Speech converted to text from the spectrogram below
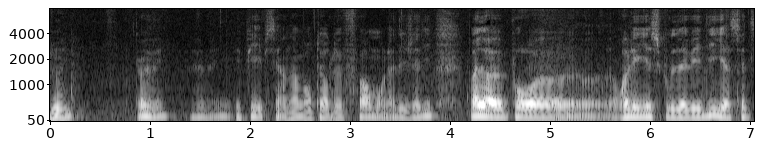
Oui. Oui, oui, oui, oui. Et puis, c'est un inventeur de forme, on l'a déjà dit. Moi, euh, pour euh, relayer ce que vous avez dit, il y a cette,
